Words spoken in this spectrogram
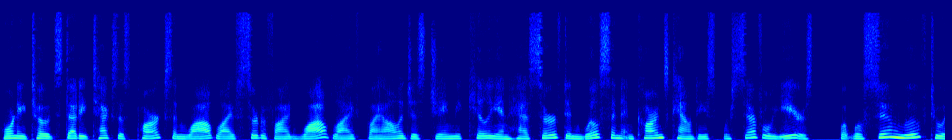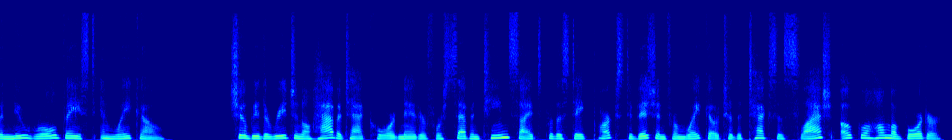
Horny toad study Texas Parks and Wildlife certified wildlife biologist Jamie Killian has served in Wilson and Karnes counties for several years, but will soon move to a new role based in Waco. She'll be the regional habitat coordinator for 17 sites for the State Parks Division from Waco to the Texas slash Oklahoma border.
